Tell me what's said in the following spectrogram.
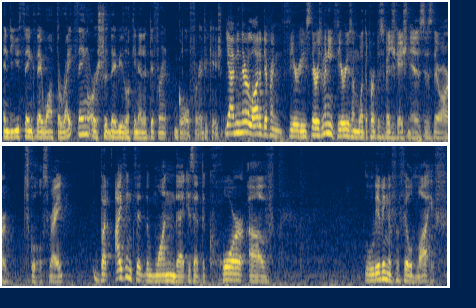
And do you think they want the right thing, or should they be looking at a different goal for education? Yeah, I mean, there are a lot of different theories. There are as many theories on what the purpose of education is as there are schools, right? But I think that the one that is at the core of living a fulfilled life,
